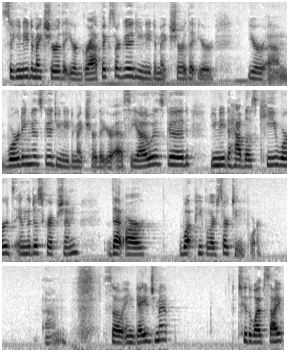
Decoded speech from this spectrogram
So you need to make sure that your graphics are good. You need to make sure that your your um, wording is good. You need to make sure that your SEO is good. You need to have those keywords in the description that are what people are searching for. Um, so engagement to the website,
